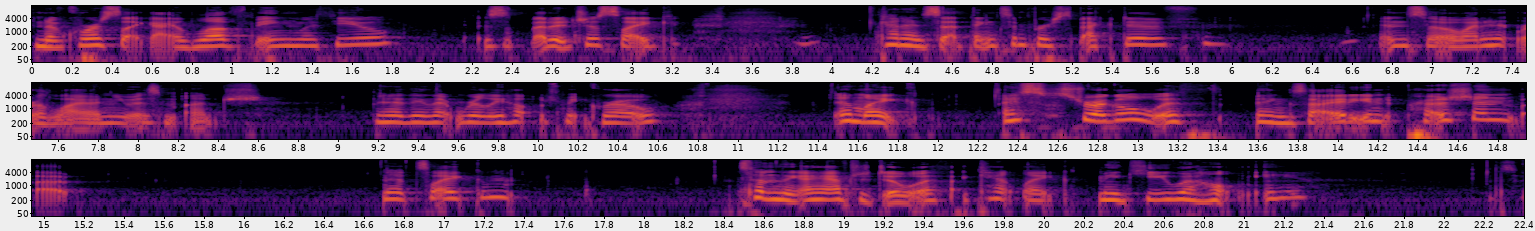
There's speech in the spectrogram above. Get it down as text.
And of course like I love being with you, but it just like kind of set things in perspective. And so I didn't rely on you as much. And I think that really helped me grow. And like I still struggle with anxiety and depression, but it's like something I have to deal with. I can't like make you help me. So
